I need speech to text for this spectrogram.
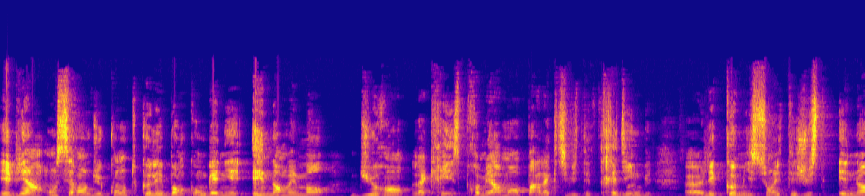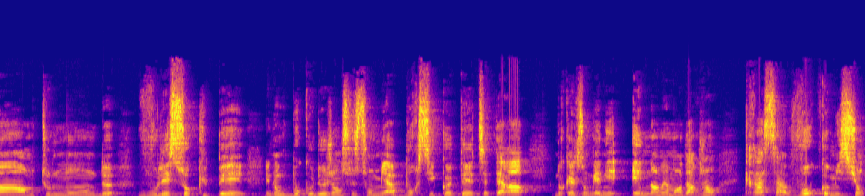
Eh bien, on s'est rendu compte que les banques ont gagné énormément durant la crise. Premièrement, par l'activité de trading. Euh, les commissions étaient juste énormes. Tout le monde voulait s'occuper. Et donc, beaucoup de gens se sont mis à boursicoter, etc. Donc, elles ont gagné énormément d'argent grâce à vos commissions.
